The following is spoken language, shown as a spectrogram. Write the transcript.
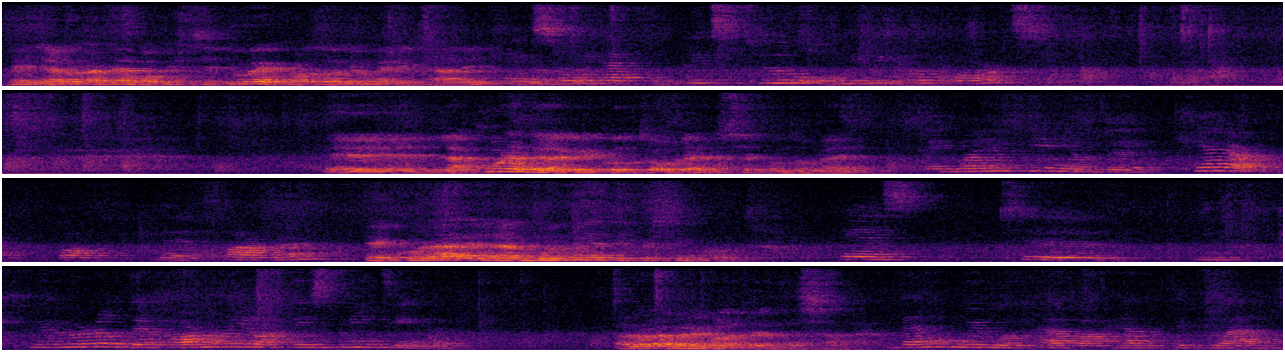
Bene, allora abbiamo questi due cordoni umbilicali. Okay, so we have these two umbilical cords. E la cura dell'agricoltore, secondo me, In my opinion, the care of the farmer è curare l'armonia di questo incontro. is to cure the harmony of this meeting. Allora avremo la pianta sana. Then we will have a healthy plant.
